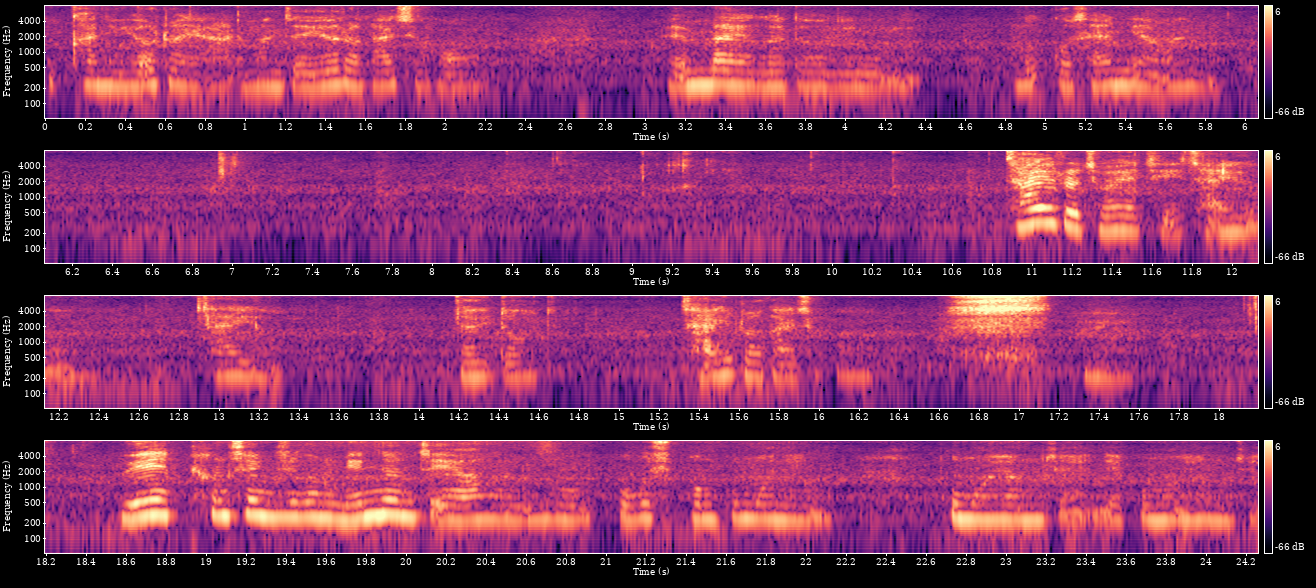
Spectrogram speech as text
북한이 열어야 먼저 열어가지고 웬만해 그래도 우리 먹고 살면 자유를 줘야지. 자유 자유. 여기도 자유를 가지고 음. 왜 평생 지금 몇 년째야 뭐 보고 싶은 부모님 부모 형제 내 부모 형제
